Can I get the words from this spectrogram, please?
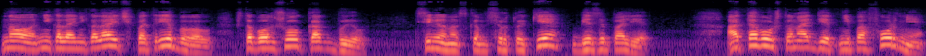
но Николай Николаевич потребовал, чтобы он шел как был, в семеновском сюртуке без эполет. От того, что он одет не по форме,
